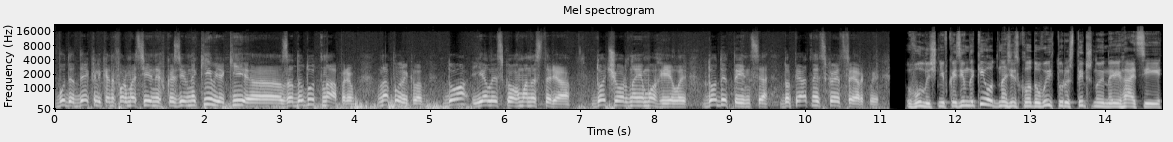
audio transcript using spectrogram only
буде декілька інформаційних вказівників, які е, зададуть напрям, наприклад, до Єлицького монастиря, до Чорної могили, до Дитинця, до П'ятницької церкви. Вуличні вказівники одна зі складових туристичної навігації.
